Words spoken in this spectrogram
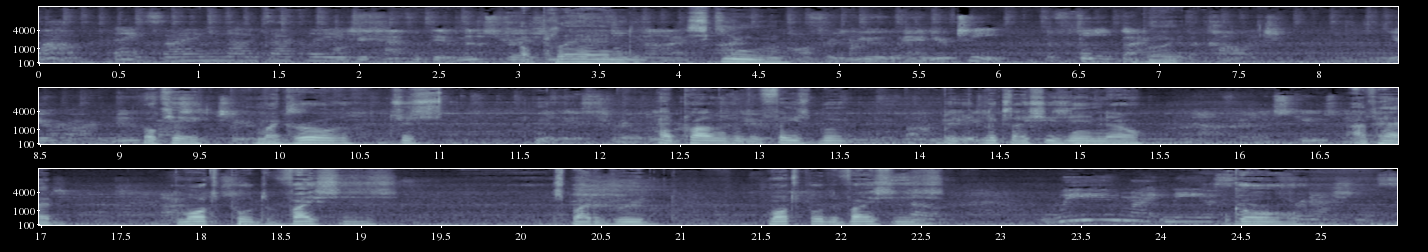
Wow, thanks. I'm not exactly. On behalf of the administration, A planned alumni, scheme. I offer you and your team the full backing But- of the college. You're our new okay, my girl just You'll be a thrill to had problems with with her. Facebook, but it looks like she's in now. Now, if you'll excuse me, I've had multiple devices, Spider Grid, multiple devices. So, we might need a sub Go. for nationals.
